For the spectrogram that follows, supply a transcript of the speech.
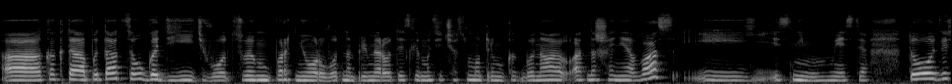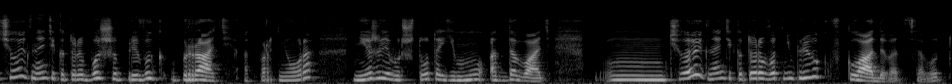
а, как-то пытаться угодить вот своему партнеру. Вот, например, вот если мы сейчас смотрим как бы на отношения вас и, с ним вместе, то здесь человек, знаете, который больше привык брать от партнера, нежели вот что-то ему отдавать. Человек, знаете, который вот не привык вкладываться. Вот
